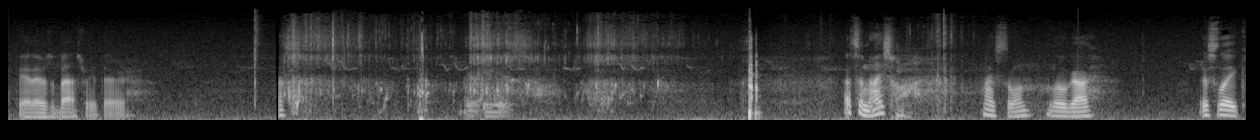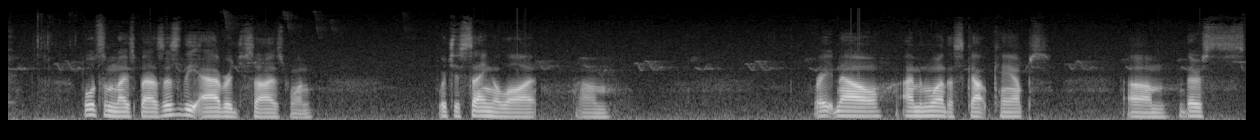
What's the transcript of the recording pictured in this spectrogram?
Okay, there's a bass right there. There he is. That's a nice one. Nice one, little guy. This lake holds some nice bass. This is the average sized one, which is saying a lot. Um, right now I'm in one of the scout camps. Um, there's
